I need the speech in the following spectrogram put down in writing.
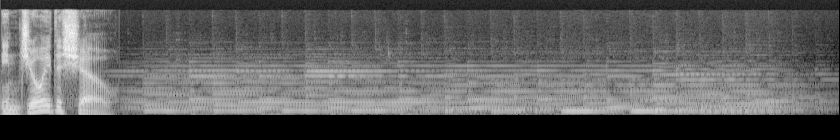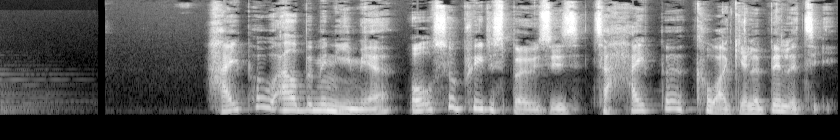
Enjoy the show. Hypoalbuminemia also predisposes to hypercoagulability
